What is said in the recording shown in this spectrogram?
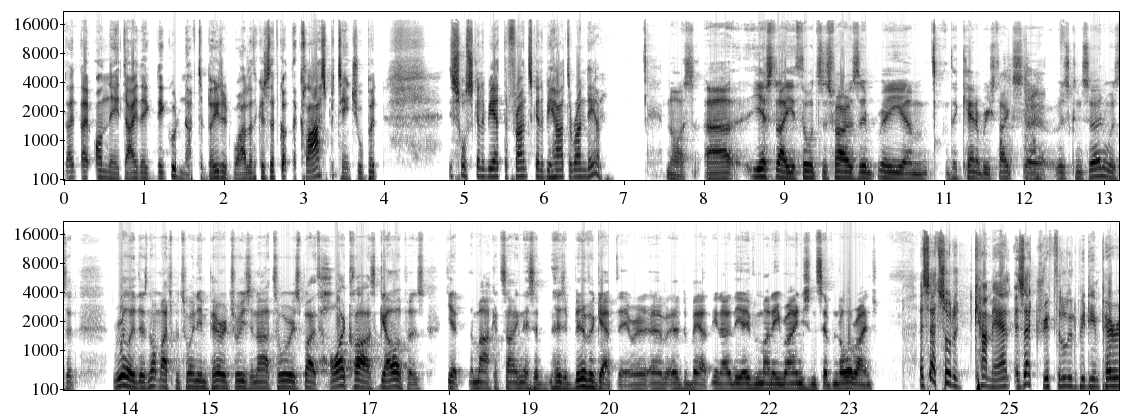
they, they, on their day, they, they're good enough to beat Eduardo because they've got the class potential. But this horse is going to be at the front. It's going to be hard to run down. Nice. Uh, yesterday, your thoughts as far as the the, um, the Canterbury Stakes uh, was concerned was that really there's not much between Imperatrice and Artorius, both high class gallopers. Yet the market's saying there's a there's a bit of a gap there at, at about you know the even money range and seven dollar range. Has that sort of come out? Has that drifted a little bit in or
